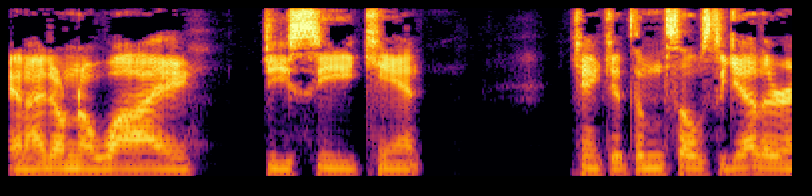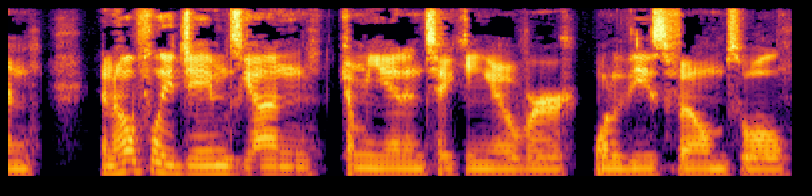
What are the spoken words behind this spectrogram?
and I don't know why DC can't can't get themselves together and and hopefully James Gunn coming in and taking over one of these films will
